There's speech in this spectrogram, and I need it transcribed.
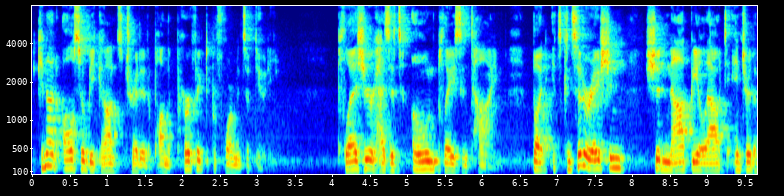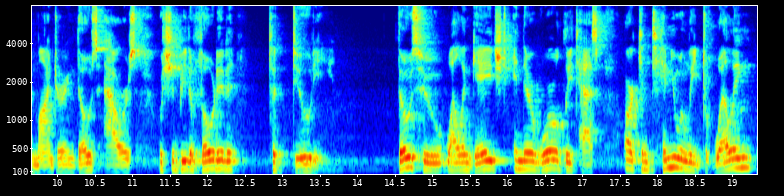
it cannot also be concentrated upon the perfect performance of duty. pleasure has its own place and time, but its consideration should not be allowed to enter the mind during those hours which should be devoted to duty. Those who, while engaged in their worldly tasks, are continually dwelling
